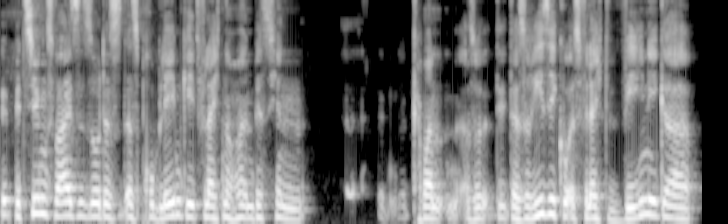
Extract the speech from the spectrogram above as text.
Be beziehungsweise so, dass das Problem geht vielleicht noch mal ein bisschen, kann man, also das Risiko ist vielleicht weniger,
